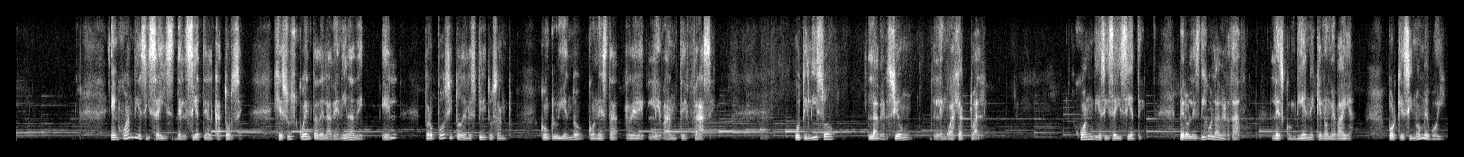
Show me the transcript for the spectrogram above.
En Juan 16, del 7 al 14, Jesús cuenta de la venida de Él, propósito del Espíritu Santo, concluyendo con esta relevante frase. Utilizo la versión del lenguaje actual. Juan 16, 7. Pero les digo la verdad les conviene que no me vaya, porque si no me voy,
